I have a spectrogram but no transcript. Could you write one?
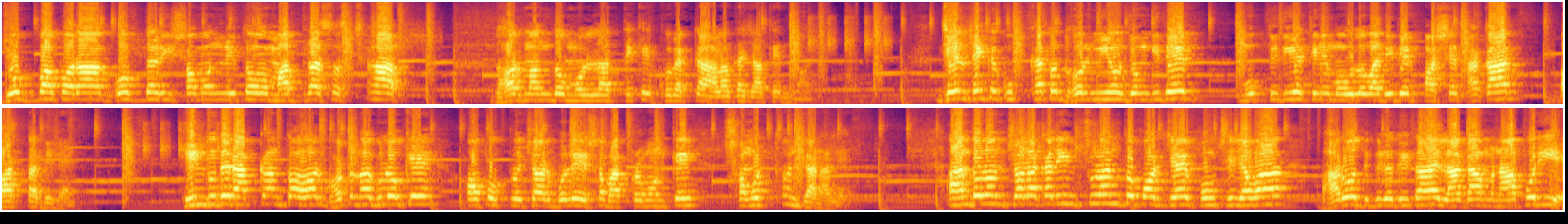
জোব্বা পরা, গোপদারি সমন্বিত মাদ্রাসা ছাপ ধর্মান্ধ মোল্লার থেকে খুব একটা আলাদা জাতের নয়। জেল থেকে কুখ্যাত ধর্মীয় জঙ্গিদের মুক্তি দিয়ে তিনি মৌলবাদীদের পাশে থাকার বার্তা দিলেন। হিন্দুদের আক্রান্ত হওয়ার ঘটনাগুলোকে অপপ্রচার বলে এসব আক্রমণকে সমর্থন জানালেন। আন্দোলন চলাকালীন চূড়ান্ত পর্যায়ে পৌঁছে যাওয়া ভারত বিরোধিতায় লাগাম না পরিয়ে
